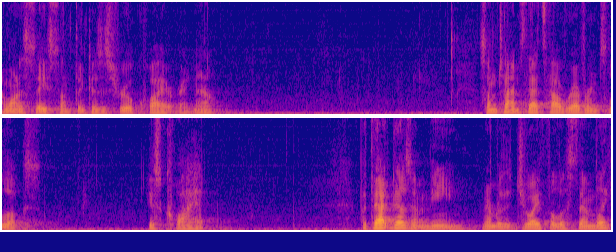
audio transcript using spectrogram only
I want to say something because it's real quiet right now. Sometimes that's how reverence looks, is quiet. But that doesn't mean, remember the joyful assembly?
